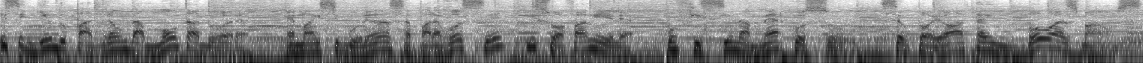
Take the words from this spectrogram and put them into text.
e seguindo o padrão da montadora. É mais segurança para você e sua família. Oficina Mercosul. Seu Toyota em boas mãos.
